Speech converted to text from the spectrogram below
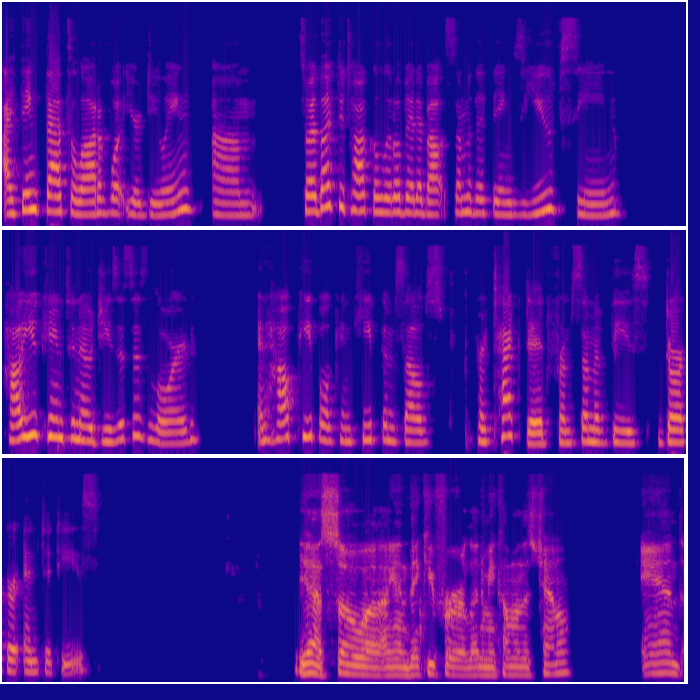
I think that's a lot of what you're doing. Um, so I'd like to talk a little bit about some of the things you've seen, how you came to know Jesus as Lord, and how people can keep themselves protected from some of these darker entities. Yeah, so uh, again, thank you for letting me come on this channel. And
